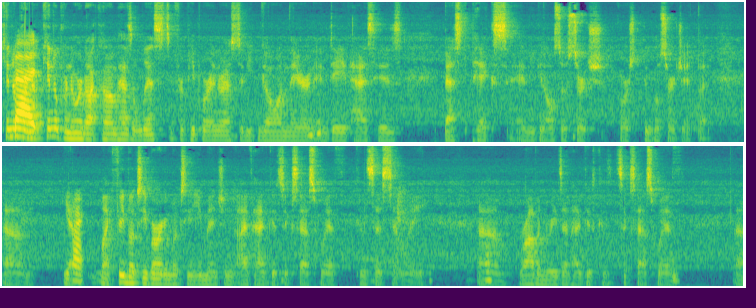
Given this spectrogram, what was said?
Kindlepreneur, Kindlepreneur.com has a list for people who are interested. You can go on there, and, and Dave has his best picks, and you can also search, of course, Google search it. But um, yeah, Right. like Free Booksy, Bargain Booksy that you mentioned, I've had good success with consistently. Um, Robin Reads, I've had good success with. Um,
